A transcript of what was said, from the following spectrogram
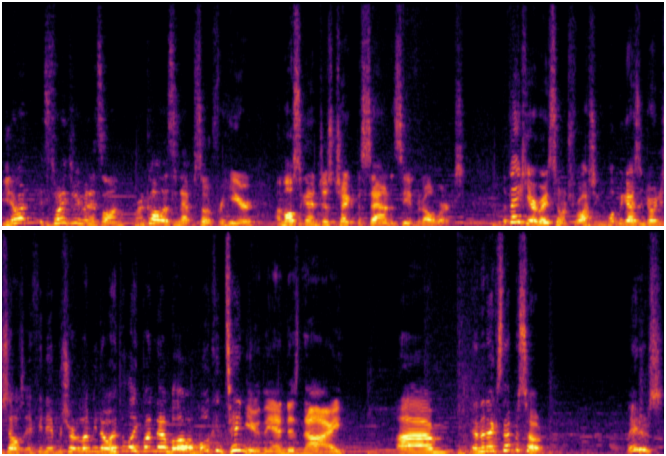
You know what? It's 23 minutes long. We're gonna call this an episode for here. I'm also gonna just check the sound and see if it all works. But thank you everybody so much for watching. Hope you guys enjoyed yourselves. If you did, be sure to let me know. Hit the like button down below and we'll continue. The end is nigh. Um, in the next episode. Laters.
